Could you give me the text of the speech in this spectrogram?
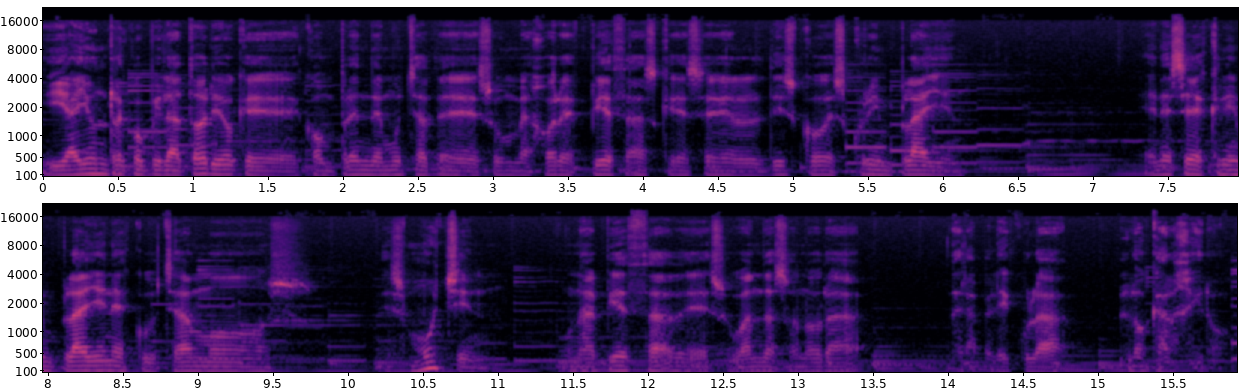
y hay un recopilatorio que comprende muchas de sus mejores piezas, que es el disco Screen Playing. En ese Screen escuchamos Smooching, una pieza de su banda sonora de la película Local Hero.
